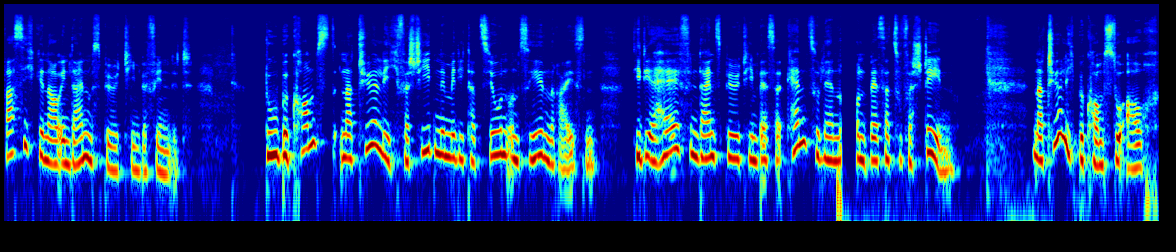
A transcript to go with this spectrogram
was sich genau in deinem Spirit-Team befindet. Du bekommst natürlich verschiedene Meditationen und Seelenreisen, die dir helfen, dein Spirit Team besser kennenzulernen und besser zu verstehen. Natürlich bekommst du auch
